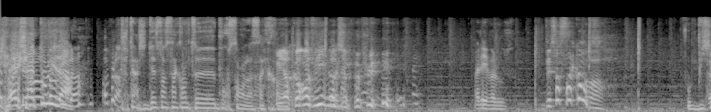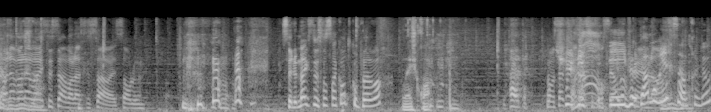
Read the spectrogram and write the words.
je crois chatouille entendu, là Hop là. Putain, j'ai 250% là, ça Il est craint. encore en vie, Inox, je peux plus. Allez Valouz. 250 Faut que Bichard Voilà, il voilà, ouais, c'est ça, voilà, c'est ça, ouais, sors-le. c'est le max de 150 qu'on peut avoir Ouais, je crois. Comment ça, Tu- il veut pas mourir, c'est un truc de ouf.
